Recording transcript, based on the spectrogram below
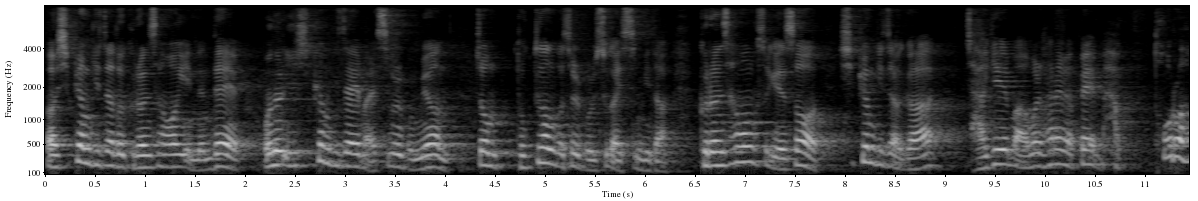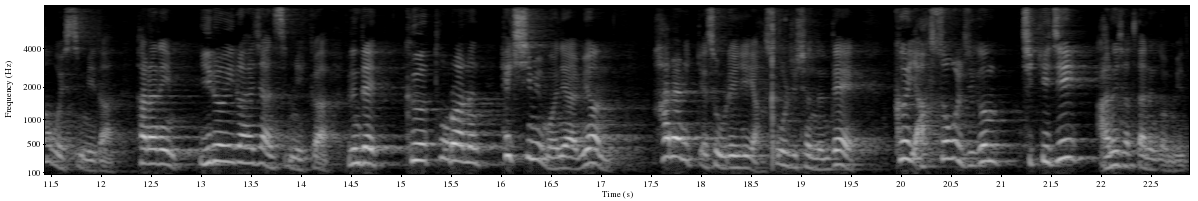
어, 시편 기자도 그런 상황이 있는데 오늘 이 시편 기자의 말씀을 보면 좀 독특한 것을 볼 수가 있습니다. 그런 상황 속에서 시편 기자가 자기의 마음을 하나님 앞에 막 토로하고 있습니다. 하나님 이러이러하지 않습니까? 그런데 그 토로하는 핵심이 뭐냐면 하나님께서 우리에게 약속을 주셨는데 그 약속을 지금 지키지 않으셨다는 겁니다.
